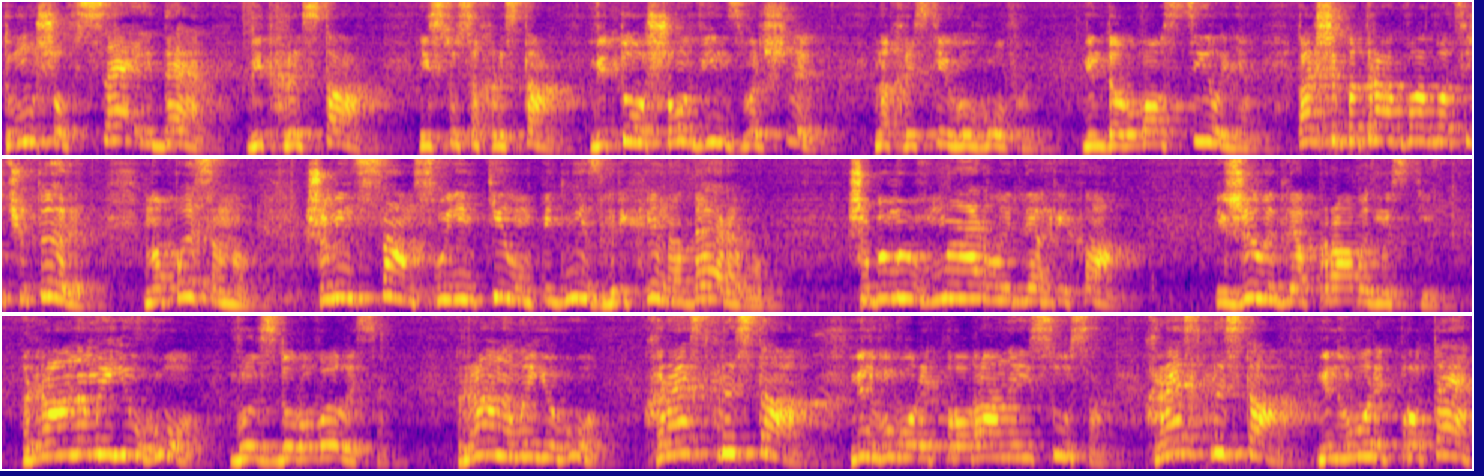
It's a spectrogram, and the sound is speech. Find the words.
Тому що все йде від Христа, Ісуса Христа, від того, що Він звершив на Христі Голгофи. Він дарував зцілення. 1 Петра 2,24 написано, що Він сам своїм тілом підніс гріхи на дерево, щоб ми вмерли для гріха і жили для праведності. Ранами Його ви оздоровилися. Ранами Його. Хрест Христа. Він говорить про рани Ісуса. Хрест Христа. Він говорить про те,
